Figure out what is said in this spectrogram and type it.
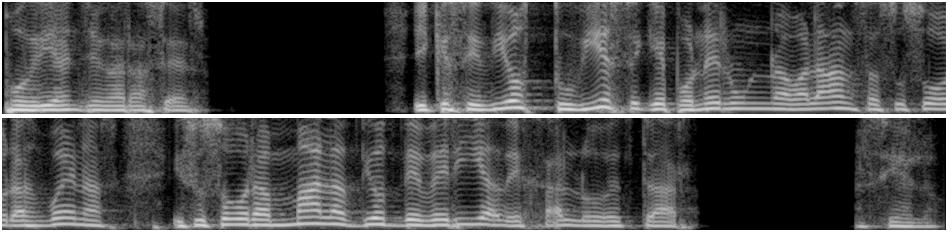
podrían llegar a ser. Y que si Dios tuviese que poner una balanza sus obras buenas y sus obras malas, Dios debería dejarlo de entrar al cielo.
